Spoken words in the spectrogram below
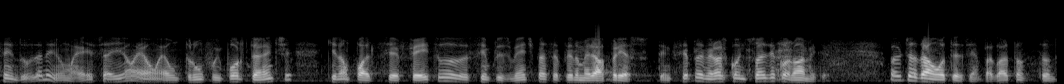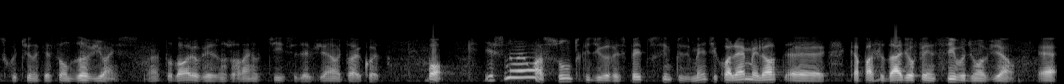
sem dúvida nenhuma. Esse aí é um, é um trunfo importante que não pode ser feito simplesmente para pelo melhor preço. Tem que ser para as melhores condições econômicas. Eu vou te dar um outro exemplo. Agora estão, estão discutindo a questão dos aviões. Né? Toda hora eu vejo nos jornais notícias de avião e tal coisa. Bom, isso não é um assunto que diga respeito simplesmente qual é a melhor é, capacidade ofensiva de um avião. É,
